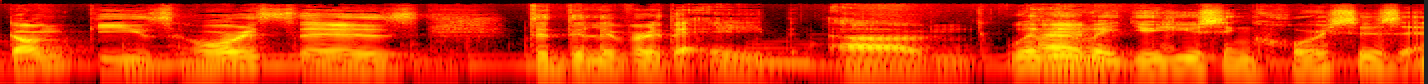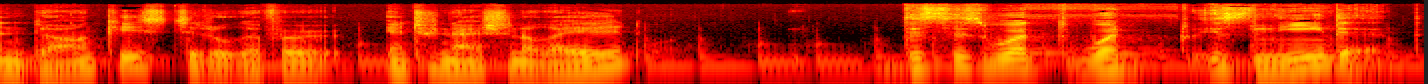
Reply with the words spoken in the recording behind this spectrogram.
donkeys, horses to deliver the aid. Um, wait, wait, wait! You're using horses and donkeys to deliver international aid? This is what what is needed.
